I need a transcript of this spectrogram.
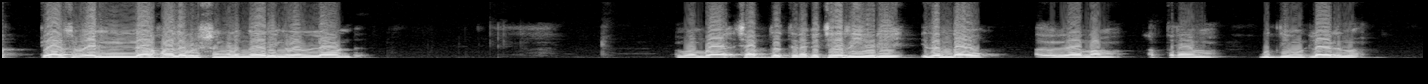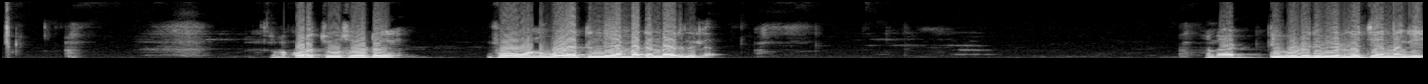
അത്യാവശ്യം എല്ലാ ഫലവൃക്ഷങ്ങളും കാര്യങ്ങളും എല്ലാം ഉണ്ട്. അപ്പൊ നമ്മുടെ ശബ്ദത്തിനൊക്കെ ചെറിയൊരു ഇതുണ്ടാവും. അത് കാരണം അത്രയും ബുദ്ധിമുട്ടിലായിരുന്നു. അപ്പൊ കുറച്ചു ദിവസമായിട്ട് ഫോണും പോലും അറ്റൻഡ് ചെയ്യാൻ പറ്റണ്ടായിരുന്നില്ല. അടിപൊളി ഒരു വീട് എന്ന് വെച്ചിട്ടുണ്ടെങ്കിൽ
